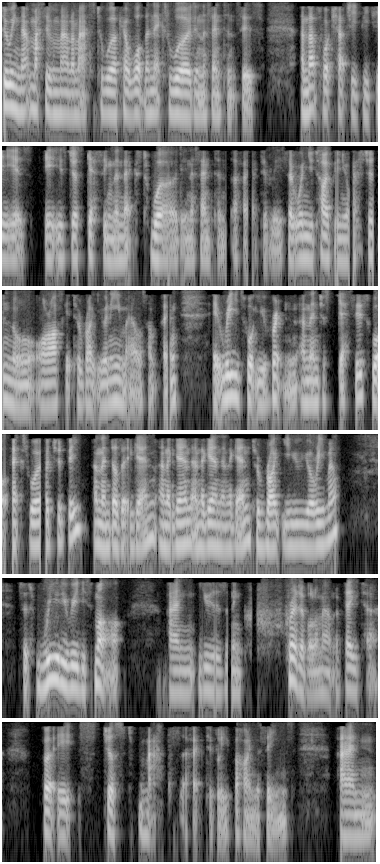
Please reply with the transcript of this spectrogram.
doing that massive amount of math to work out what the next word in a sentence is. And that's what ChatGPT is. It is just guessing the next word in a sentence effectively. So when you type in your question or, or ask it to write you an email or something, it reads what you've written and then just guesses what next word should be and then does it again and again and again and again to write you your email. So it's really, really smart and uses an incredible amount of data, but it's just maths effectively behind the scenes. And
